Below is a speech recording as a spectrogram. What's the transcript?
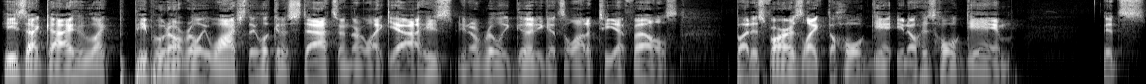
he's that guy who like people who don't really watch, they look at his stats and they're like, yeah, he's, you know, really good. He gets a lot of TFLs. But as far as like the whole game, you know, his whole game, it's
